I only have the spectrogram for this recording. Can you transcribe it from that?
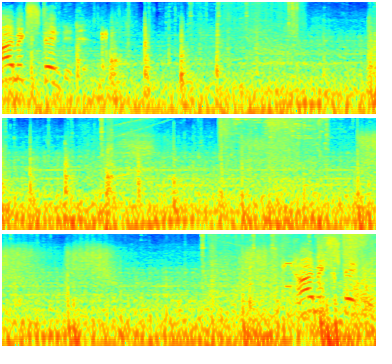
Time extended. Time extended.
